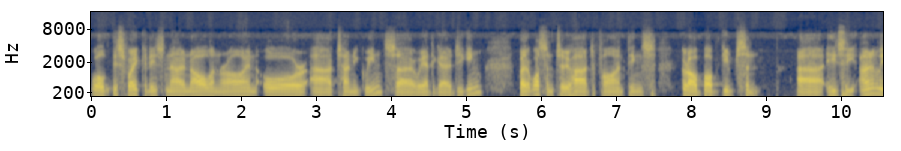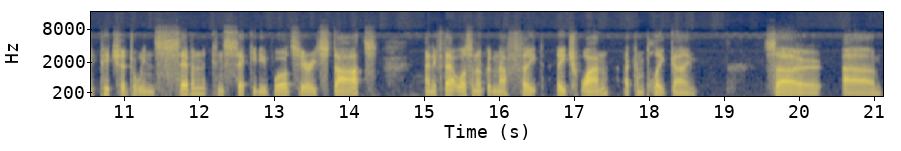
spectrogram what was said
well, this week it is no Nolan Ryan or uh, Tony Gwynn, so we had to go digging, but it wasn't too hard to find things. Good old Bob Gibson. Uh, he's the only pitcher to win seven consecutive World Series starts, and if that wasn't a good enough feat, each one a complete game. So um,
